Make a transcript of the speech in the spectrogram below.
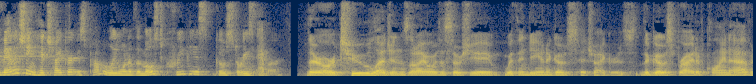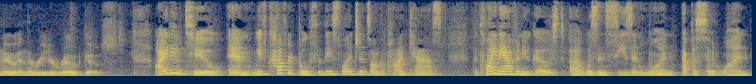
The Vanishing Hitchhiker is probably one of the most creepiest ghost stories ever. There are two legends that I always associate with Indiana ghost hitchhikers the Ghost Bride of Cline Avenue and the Reeder Road Ghost. I do too, and we've covered both of these legends on the podcast. The Cline Avenue Ghost uh, was in season one, episode one,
